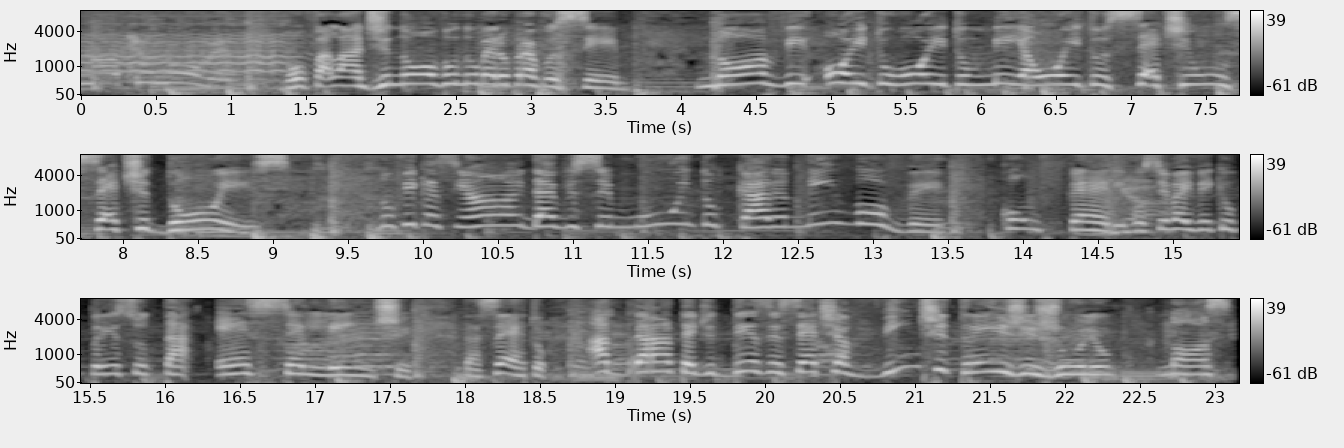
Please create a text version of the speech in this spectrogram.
Anote o número. Vou falar de novo o número para você. 988687172. Não fica assim, ai, deve ser muito caro, eu nem vou ver. Confere, você vai ver que o preço tá excelente, tá certo? A data é de 17 a 23 de julho Nós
